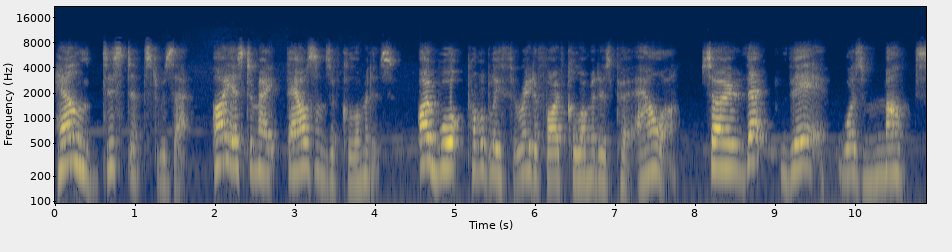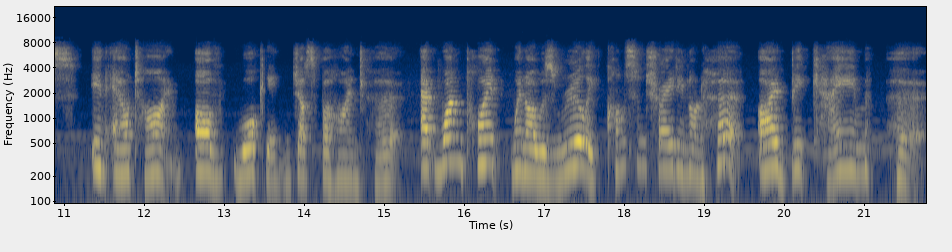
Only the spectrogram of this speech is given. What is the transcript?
How distanced was that? I estimate thousands of kilometers. I walked probably three to five kilometers per hour. So that there was months in our time of walking just behind her. At one point, when I was really concentrating on her, I became her.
